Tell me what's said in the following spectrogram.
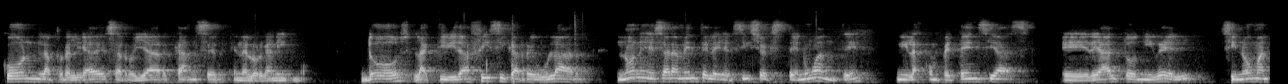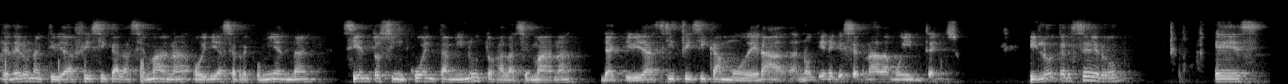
con la probabilidad de desarrollar cáncer en el organismo. Dos, la actividad física regular, no necesariamente el ejercicio extenuante ni las competencias eh, de alto nivel, sino mantener una actividad física a la semana. Hoy día se recomiendan 150 minutos a la semana de actividad física moderada, no tiene que ser nada muy intenso. Y lo tercero es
